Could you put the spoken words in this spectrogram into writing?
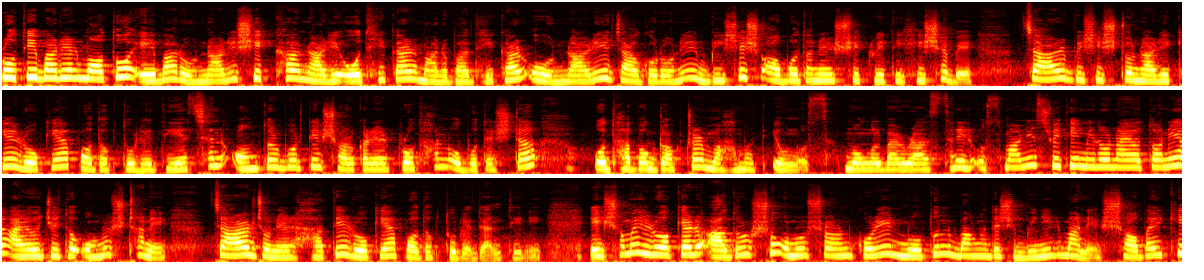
প্রতিবারের মতো এবারও নারী শিক্ষা, নারী অধিকার, মানবাধিকার ও নারী জাগরণে বিশেষ অবদানের স্বীকৃতি হিসেবে চার বিশিষ্ট নারীকে রোকেয়া পদক তুলে দিয়েছেন অন্তর্বর্তী সরকারের প্রধান উপদেষ্টা অধ্যাপক ডক্টর মোহাম্মদ ইউনুস। মঙ্গলবার রাজধানীর উসমানী স্মৃতি মিলনায়তনে আয়োজিত অনুষ্ঠানে চারজনের হাতে রোকেয়া পদক তুলে দেন তিনি। এ সময় রোকেয়ার আদর্শ অনুসরণ করে নতুন বাংলাদেশ বিনির্মাণে সবাইকে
